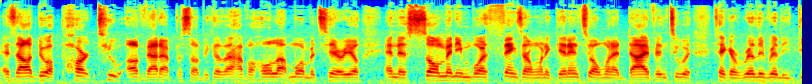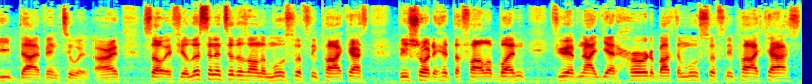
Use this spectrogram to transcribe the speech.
is I'll do a part two of that episode because I have a whole lot more material and there's so many more things that I want to get into. I want to dive into it, take a really, really deep dive into it. All right. So if you're listening to this on the Move Swiftly podcast, be sure to hit the follow button. If you have not yet heard about the Move Swiftly podcast,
